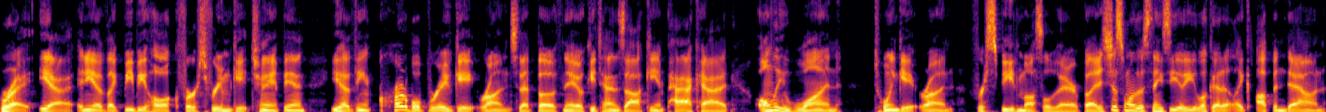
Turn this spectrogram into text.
Right, yeah. And you have like BB Hulk, first Freedom Gate champion. You have the incredible Brave Gate runs that both Naoki Tanizaki and Pac had. Only one Twin Gate run for speed muscle there. But it's just one of those things you, you look at it like up and down.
